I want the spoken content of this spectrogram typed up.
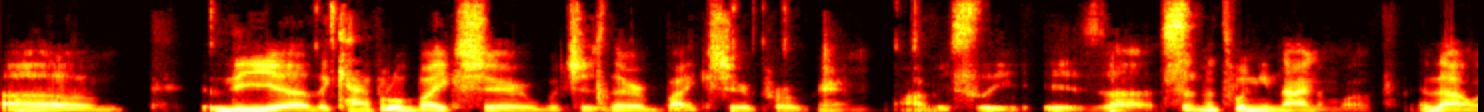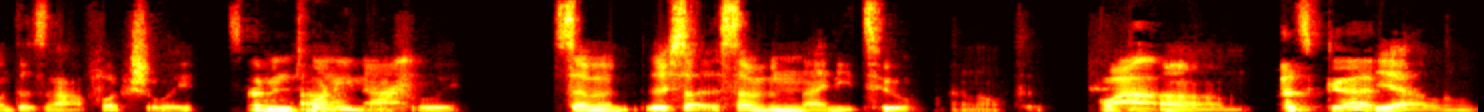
um, the uh, the Capital Bike Share, which is their bike share program, obviously is uh, seven twenty nine a month, and that one does not fluctuate. Seven twenty nine. uh, twenty nine. Seven, there's seven ninety two. I don't know. Wow, Um, that's good. yeah, little-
